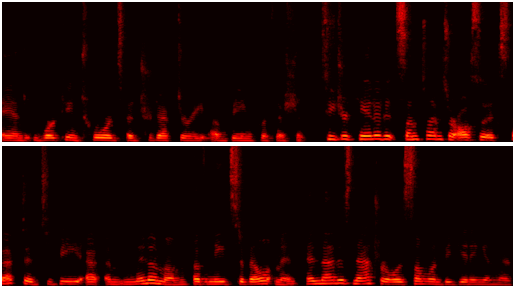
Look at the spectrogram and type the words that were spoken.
and working towards a trajectory of being proficient. Teacher candidates sometimes are also expected to be at a minimum of needs development, and that is natural as someone beginning in their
